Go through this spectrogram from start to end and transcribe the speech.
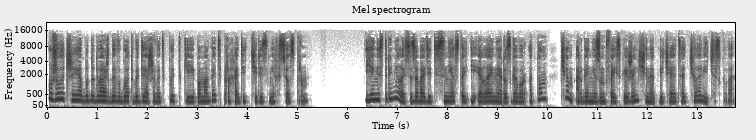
уж лучше я буду дважды в год выдерживать пытки и помогать проходить через них сестрам. Я не стремилась заводить с Нестой и Элайной разговор о том, чем организм фейской женщины отличается от человеческого.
